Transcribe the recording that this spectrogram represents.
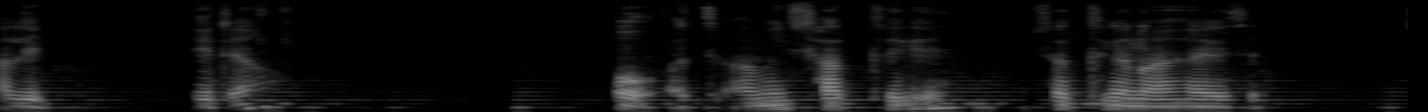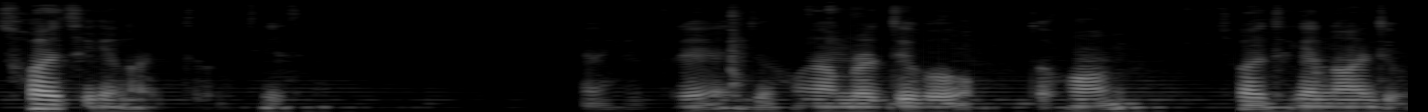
আলিফ এটা ও আচ্ছা আমি সাত থেকে সাত থেকে নয় হয়ে গেছে। ছয় থেকে নয়, ঠিক আছে? এক্ষেত্রে যখন আমরা দেব, তখন ছয় থেকে নয় দেব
